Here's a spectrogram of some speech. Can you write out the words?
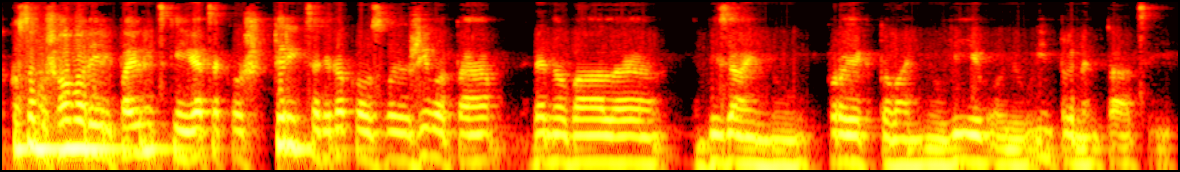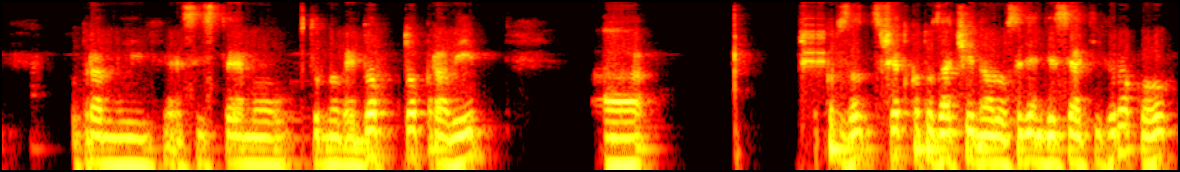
Ako som už hovoril, Pajunický viac ako 40 rokov svojho života venoval dizajnu, projektovaniu, vývoju, implementácii dopravných systémov strunovej dopravy. A všetko všetko to začínalo v 70. rokoch,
